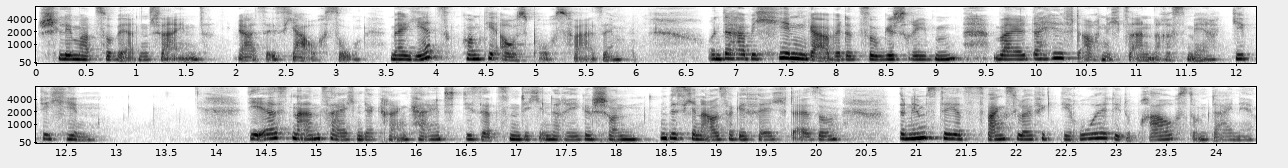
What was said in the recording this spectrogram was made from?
schlimmer zu werden scheint. Ja, es ist ja auch so. Weil jetzt kommt die Ausbruchsphase. Und da habe ich Hingabe dazu geschrieben, weil da hilft auch nichts anderes mehr. Gib dich hin. Die ersten Anzeichen der Krankheit, die setzen dich in der Regel schon ein bisschen außer Gefecht. Also du nimmst dir jetzt zwangsläufig die Ruhe, die du brauchst, um deine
